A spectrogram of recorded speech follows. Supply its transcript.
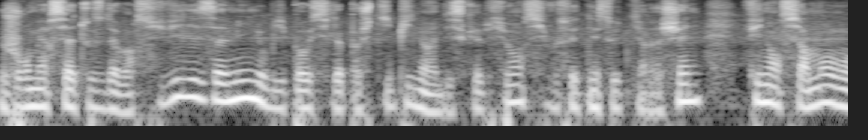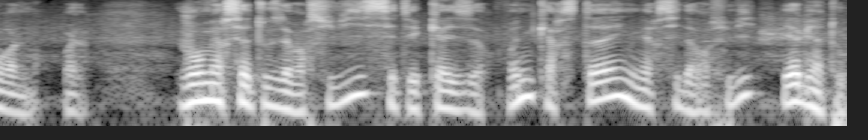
Je vous remercie à tous d'avoir suivi, les amis. N'oubliez pas aussi la page Tipeee dans la description si vous souhaitez soutenir la chaîne financièrement ou moralement. Voilà. Je vous remercie à tous d'avoir suivi. C'était Kaiser von Karstein. Merci d'avoir suivi et à bientôt.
